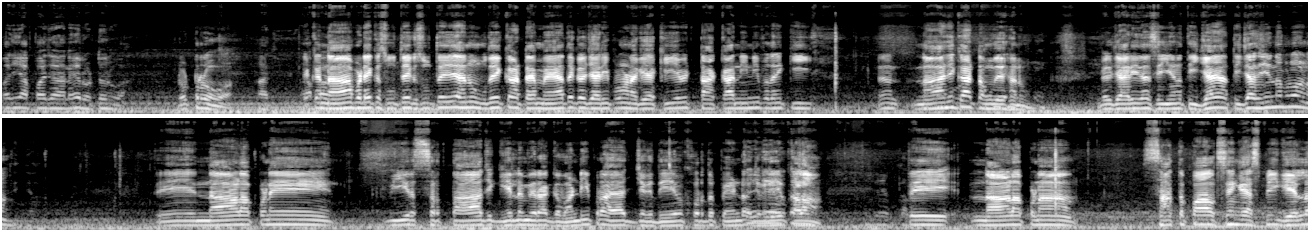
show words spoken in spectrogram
ਭਾਜੀ ਆਪਾਂ ਜਾ ਰਹੇ ਰੋਟਰੂਆ। ਰੋਟਰੋ ਆ ਹਾਂਜੀ ਇੱਕ ਨਾਂ ਬੜੇ ਕਸੂਤੇ ਕਸੂਤੇ ਜਿਹੇ ਸਾਨੂੰ ਉਹਦੇ ਘੱਟ ਹੈ। ਮੈਂ ਤੇ ਗਲਜਾਰੀ ਭਵਾਉਣ ਗਿਆ ਕੀ ਇਹ ਵੀ ਟਾਕਾ ਨਹੀਂ ਨਹੀਂ ਪਤਾ ਨਹੀਂ ਕੀ। ਨਾਂ ਜੇ ਘੱਟ ਆਉਂਦੇ ਸਾਨੂੰ। ਗਲਜਾਰੀ ਦਾ ਸੀਜ਼ਨ ਤੀਜਾ ਆ ਤੀਜਾ ਸੀਜ਼ਨ ਨਾ ਭਲਵਾਨ? ਤੇ ਨਾਲ ਆਪਣੇ ਵੀਰ ਸਰਤਾਜ ਗਿੱਲ ਮੇਰਾ ਗਵਾਂਢੀ ਭਰਾ ਆ ਜਗਦੇਵ ਖੁਰਦ ਪਿੰਡ ਜਗਦੇਵ ਕਲਾਂ। ਤੇ ਨਾਲ ਆਪਣਾ ਸਤਪਾਲ ਸਿੰਘ ਐਸਪੀ ਗਿੱਲ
